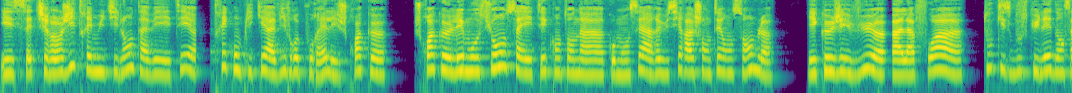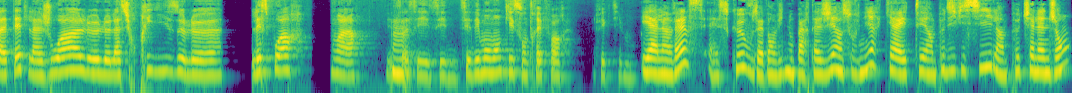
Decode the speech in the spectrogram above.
et cette chirurgie très mutilante avait été euh, très compliquée à vivre pour elle. Et je crois que je crois que l'émotion, ça a été quand on a commencé à réussir à chanter ensemble et que j'ai vu euh, à la fois euh, tout qui se bousculait dans sa tête, la joie, le, le- la surprise, le l'espoir. Voilà. Et Mm. ça, c'est c'est c'est des moments qui sont très forts, effectivement. Et à l'inverse, est-ce que vous avez envie de nous partager un souvenir qui a été un peu difficile, un peu challengeant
